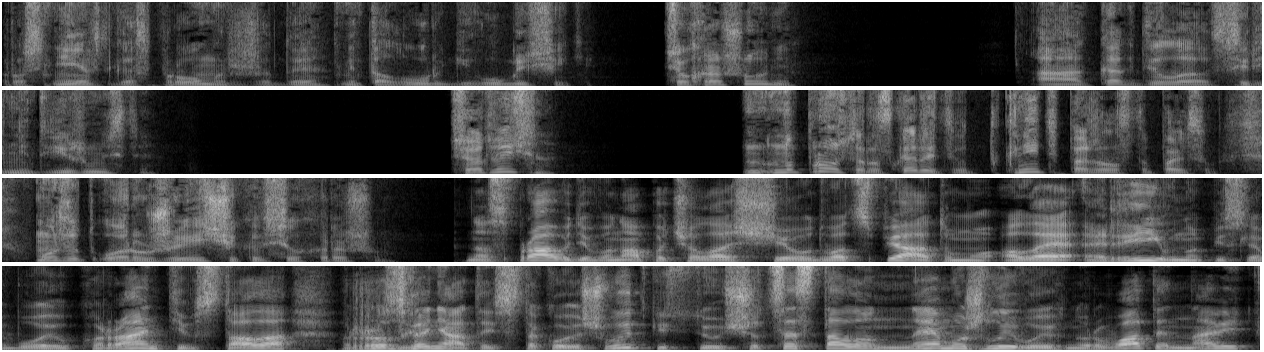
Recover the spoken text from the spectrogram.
Роснефть, Газпром, РЖД, металлурги, угольщики. Все хорошо у них? А как дела в сфере недвижимости? Все отлично? Ну, ну, просто расскажите, вот ткните, пожалуйста, пальцем. Может, у оружейщика все хорошо? Насправді вона почала ще у 25-му, але рівно після бою корантів стала розганятись з такою швидкістю, що це стало неможливо ігнорувати навіть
